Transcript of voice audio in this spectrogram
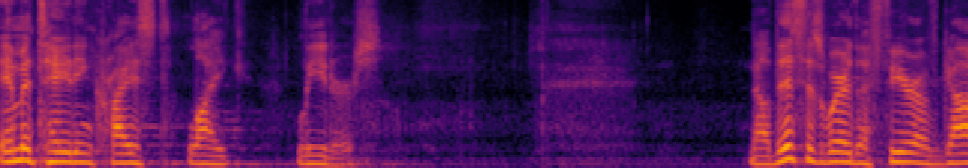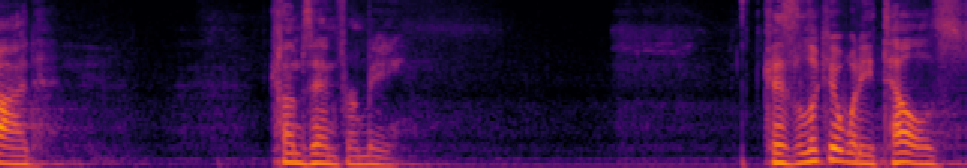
Imitating Christ like leaders. Now, this is where the fear of God comes in for me. Because look at what he tells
